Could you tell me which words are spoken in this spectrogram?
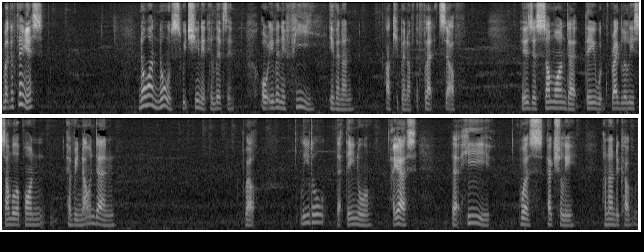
But the thing is, no one knows which unit he lives in, or even if he even an occupant of the flat itself. He is just someone that they would regularly stumble upon every now and then. Well, little that they know, I guess, that he was actually an undercover,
